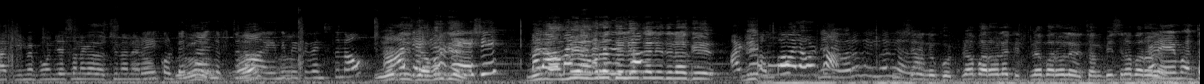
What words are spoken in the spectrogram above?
నాకు ఈమె ఫోన్ చేస్తానే కదా వచ్చినా నేను. చెప్తున్నా ఏంది బిపి పెంచుతున్నావు? అమ్మాయి ఎవరో తెలియదు తెలియదు నాకు. నువ్వు కొట్టినా పర్వాలేదు తిట్టినా పర్వాలేదు చంపేసినా పర్వాలేదు. ఏమంత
